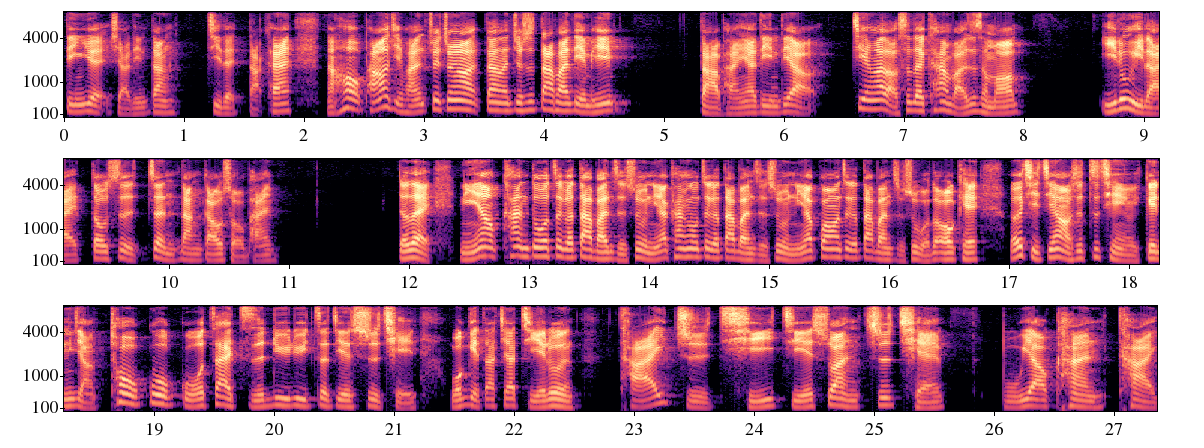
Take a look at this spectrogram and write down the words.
订阅，小铃铛记得打开。然后盘后解盘最重要当然就是大盘点评，大盘要定调。建安老师的看法是什么？一路以来都是震荡高手盘，对不对？你要看多这个大盘指数，你要看空这个大盘指数，你要观望这个大盘指数，我都 OK。而且金老师之前有跟你讲，透过国债值利率这件事情，我给大家结论：台指期结算之前不要看太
